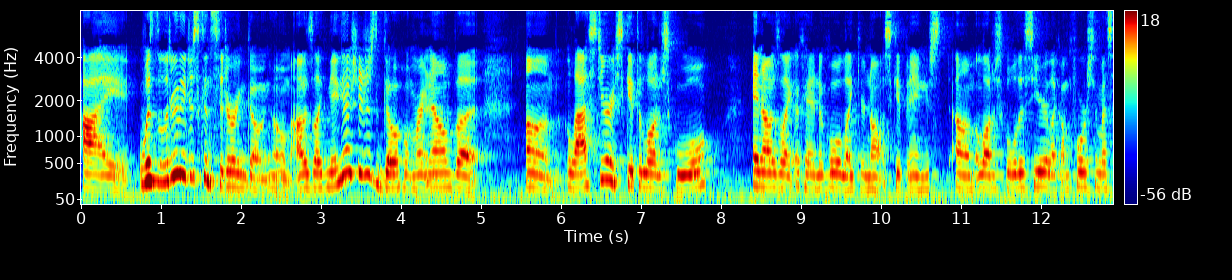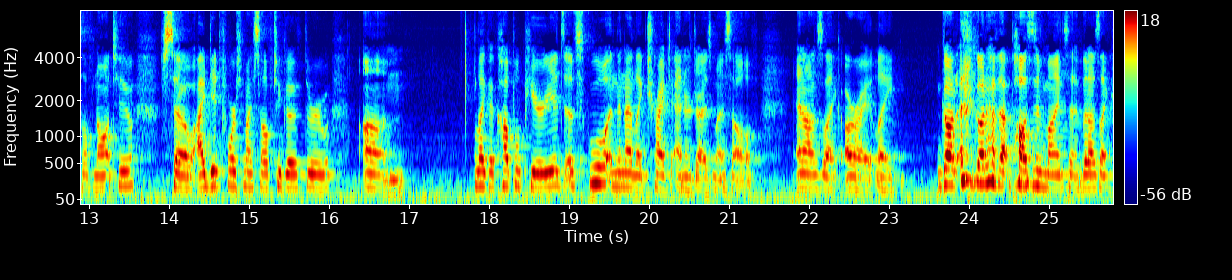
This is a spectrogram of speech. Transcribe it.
I was literally just considering going home. I was like, maybe I should just go home right now. But um, last year I skipped a lot of school. And I was like, okay, Nicole, like, you're not skipping um, a lot of school this year. Like, I'm forcing myself not to. So I did force myself to go through um, like a couple periods of school. And then I like tried to energize myself and I was like, all right, like got got to have that positive mindset. But I was like,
